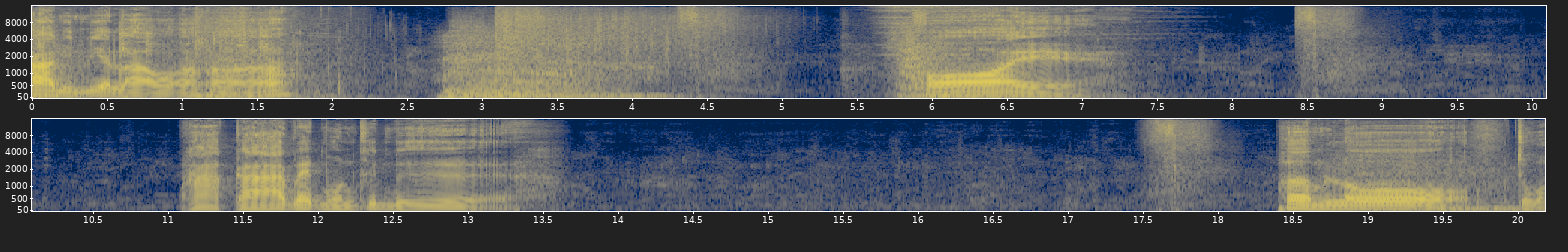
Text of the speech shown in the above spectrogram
ค่ามินเนี่ยนเราอ่าฮะคอย หาการ์ดเวทมนต์ขึ้นมือ เพิ่มโลจั่ว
